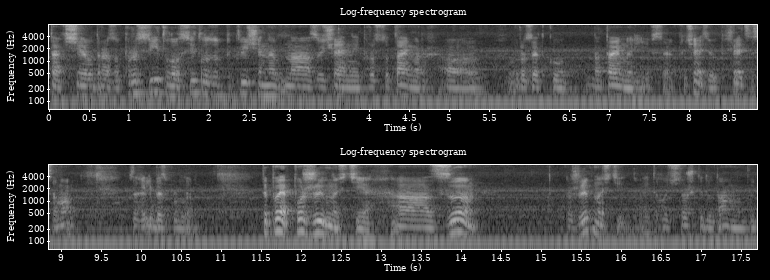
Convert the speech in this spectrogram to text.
так, ще одразу про світло. Світло тут підключене на звичайний просто таймер, е, в розетку на таймері і все. Включається, виключається сама, взагалі без проблем. Тепер по живності. З живності, давайте хоч трошки додам, мабуть.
